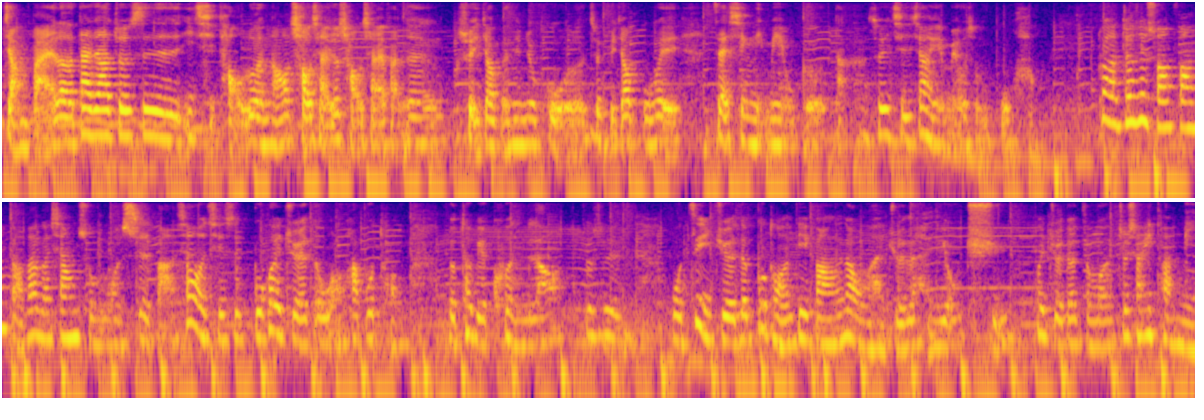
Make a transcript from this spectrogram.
讲白了，大家就是一起讨论，然后吵起来就吵起来，反正睡觉隔天就过了，就比较不会在心里面有疙瘩，所以其实这样也没有什么不好。对啊，就是双方找到个相处模式吧。像我其实不会觉得文化不同有特别困扰，就是我自己觉得不同的地方让我很觉得很有趣，会觉得怎么就像一团谜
